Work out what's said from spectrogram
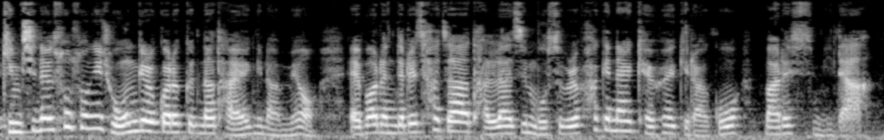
김 씨는 소송이 좋은 결과로 끝나 다행이라며 에버랜드를 찾아 달라진 모습을 확인할 계획이라고 말했습니다.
